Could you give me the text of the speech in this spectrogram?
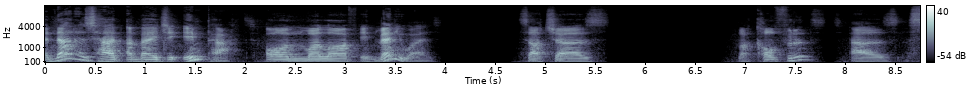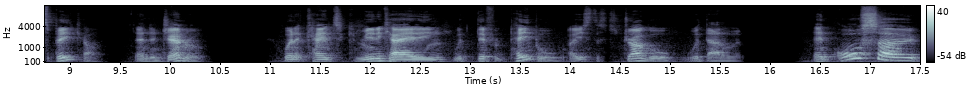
And that has had a major impact on my life in many ways, such as my confidence as a speaker and in general. When it came to communicating with different people, I used to struggle with that a little. And also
